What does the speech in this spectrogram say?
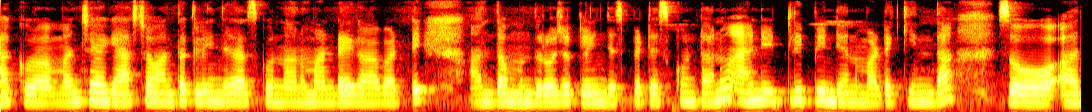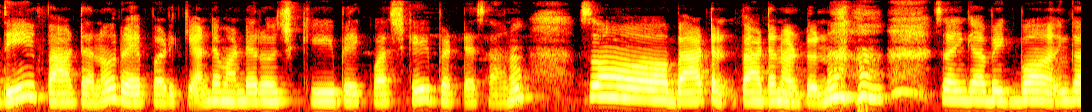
నాకు మంచిగా గ్యాస్ స్టవ్ అంతా క్లీన్ చేసుకున్నాను మండే కాబట్టి అంత ముందు రోజు క్లీన్ చేసి పెట్టేసుకుంటాను. అండ్ ఇడ్లీ పిండి అనమాట కింద. సో అది ప్యాటర్న్ రేపటికి అంటే మండే రోజుకి బ్రేక్ఫాస్ట్కి పెట్టేశాను. సో బ్యాటన్ ప్యాటర్న్ అంటున్నా. సో ఇంకా బిగ్ బా ఇంకా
